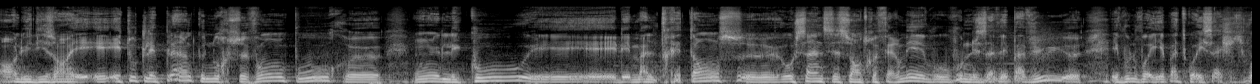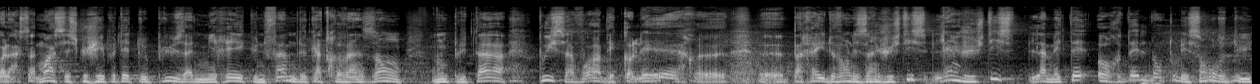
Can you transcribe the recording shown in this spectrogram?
en lui disant et, toutes les plaintes que nous recevons pour euh, les coups et, les maltraitances au sein de ces centres fermés, vous, ne les avez pas vus et vous ne voyez pas de quoi il s'agit. Voilà, ça, moi, c'est ce que j'ai peut-être le plus admiré qu'une femme de 80 ans hein, plus tard puisse avoir des colères euh, euh, pareilles devant les injustices. L'injustice la mettait hors d'elle dans tous les sens du,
